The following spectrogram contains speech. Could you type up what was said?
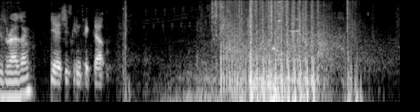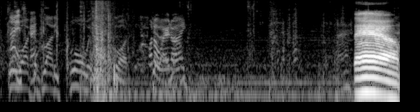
He's rezzing. Yeah, she's getting picked up. Nice, Wipe okay. the bloody floor with that squad. What a weirdo. Damn.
